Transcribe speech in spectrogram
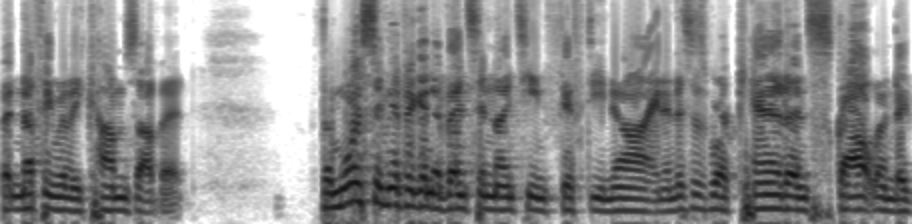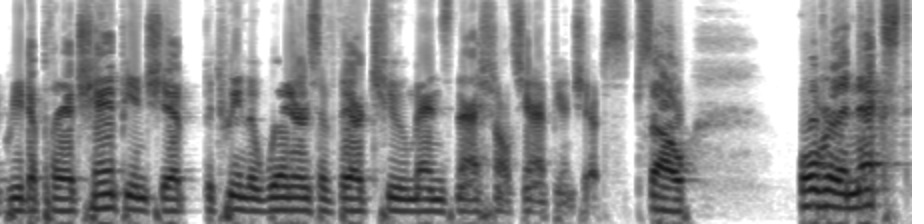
but nothing really comes of it. The more significant events in 1959, and this is where Canada and Scotland agreed to play a championship between the winners of their two men's national championships. So, over the next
